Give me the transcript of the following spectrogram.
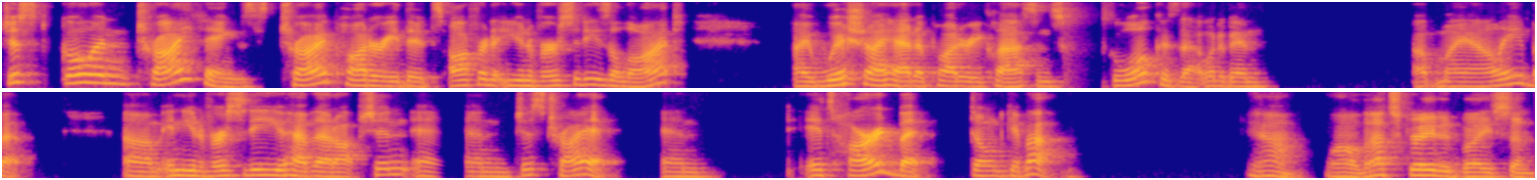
just go and try things. Try pottery that's offered at universities a lot I wish I had a pottery class in school because that would have been up my alley. But um, in university, you have that option and, and just try it. And it's hard, but don't give up. Yeah, wow, that's great advice. And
